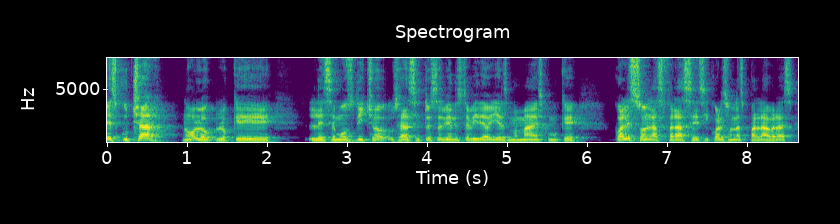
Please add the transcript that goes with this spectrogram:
escuchar, ¿no? Lo, lo que les hemos dicho, o sea, si tú estás viendo este video y eres mamá, es como que, ¿cuáles son las frases y cuáles son las palabras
